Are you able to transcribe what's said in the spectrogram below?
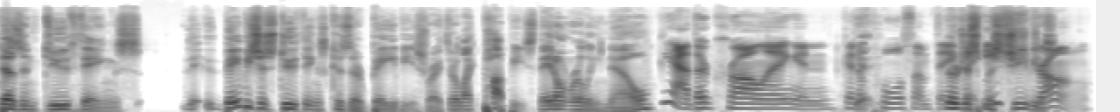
doesn't do things. Babies just do things because they're babies, right? They're like puppies. They don't really know. Yeah, they're crawling and gonna Yeah, pull something. they're just mischievous. strong.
